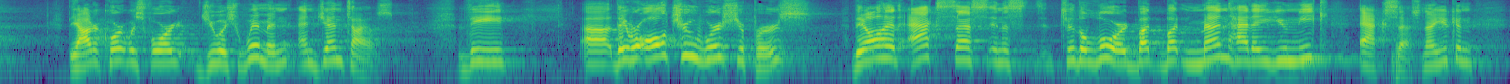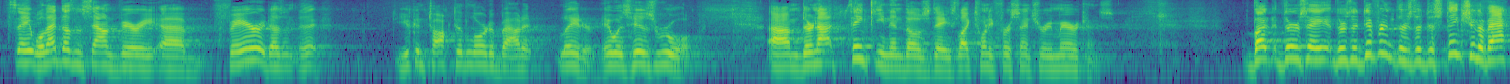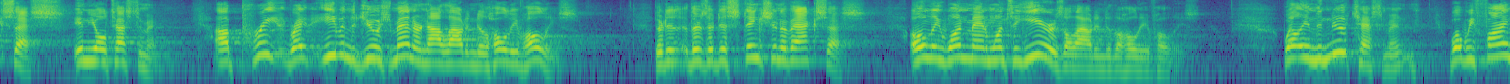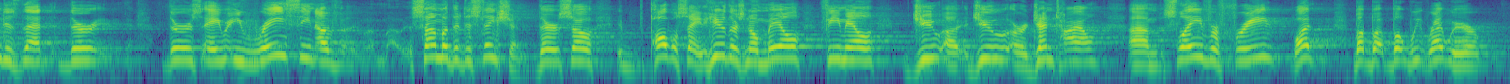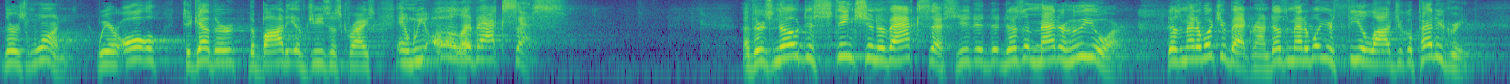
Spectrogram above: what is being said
The outer court was for Jewish women and Gentiles. The, uh, they were all true worshipers. They all had access to the Lord, but, but men had a unique access. Now you can say, well, that doesn't sound very uh, fair. It doesn't. Uh, you can talk to the Lord about it later. It was His rule. Um, they're not thinking in those days like 21st century Americans. But there's a, there's a different, there's a distinction of access in the Old Testament. Pre, right, even the Jewish men are not allowed into the Holy of Holies. There, there's a distinction of access. Only one man once a year is allowed into the Holy of Holies. Well, in the New Testament, what we find is that there, there's a erasing of some of the distinction. So Paul will say, here there's no male, female, Jew, uh, Jew or Gentile um, slave or free, what? But, but, but we, right, we're, there's one. We are all together the body of Jesus Christ, and we all have access. Uh, there's no distinction of access. You, it, it doesn't matter who you are. It doesn't matter what your background. Doesn't matter what your theological pedigree.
